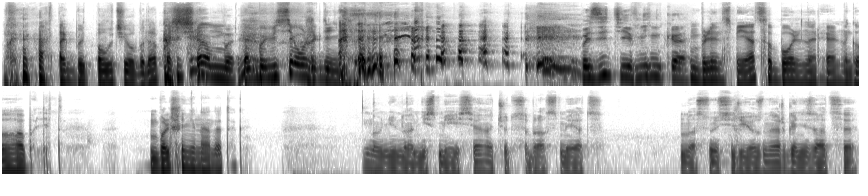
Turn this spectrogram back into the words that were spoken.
Так бы получил бы, да, по щам бы. Как бы висел уже где-нибудь. Позитивненько. Блин, смеяться больно, реально голова болит. Больше не надо так. Ну, не, на- не смейся. А что ты собрался смеяться? У нас ну, серьезная организация.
